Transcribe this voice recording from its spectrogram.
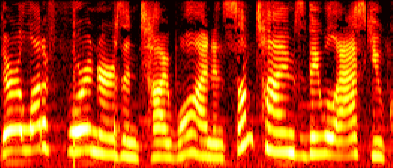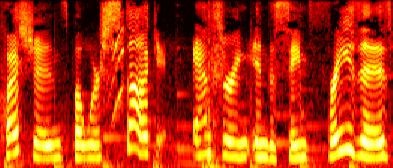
There are a lot of foreigners in Taiwan, and sometimes they will ask you questions, but we're stuck answering in the same phrases.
